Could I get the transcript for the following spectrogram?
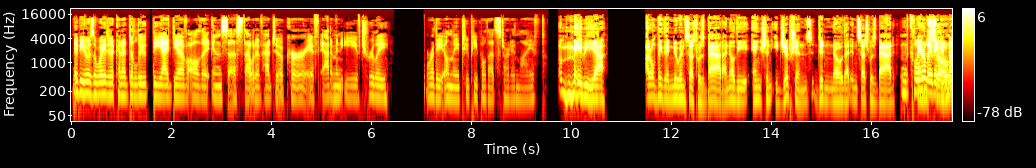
Maybe it was a way to kind of dilute the idea of all the incest that would have had to occur if Adam and Eve truly were the only two people that started life. Uh, Maybe, yeah. I don't think they knew incest was bad. I know the ancient Egyptians didn't know that incest was bad. Clearly, And they did not.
